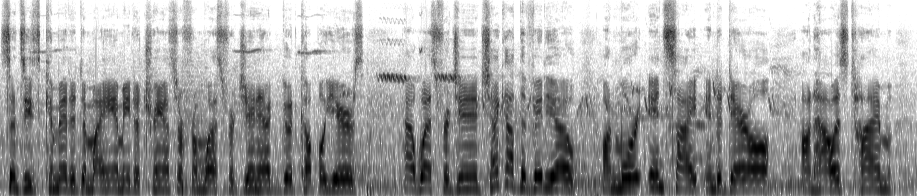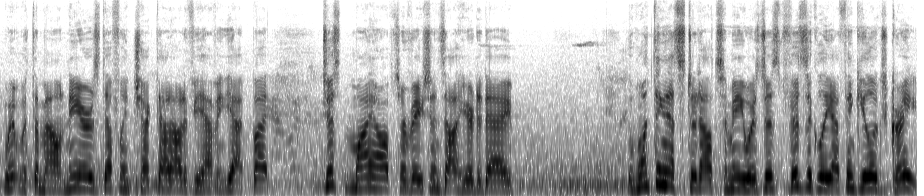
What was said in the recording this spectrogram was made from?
since he's committed to Miami to transfer from West Virginia. A good couple years at West Virginia. Check out the video on more insight into Daryl on how his time went with the Mountaineers. Definitely check that out if you haven't yet. But just my observations out here today the one thing that stood out to me was just physically, I think he looks great.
